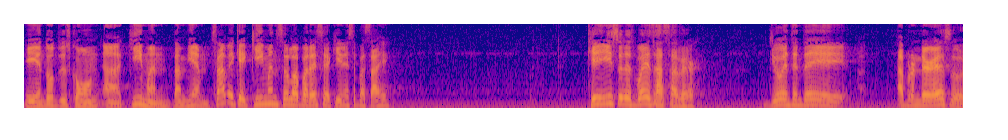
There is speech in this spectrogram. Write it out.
y entonces con ah, Kiman también. ¿Sabe que Kiman solo aparece aquí en este pasaje? ¿Qué hizo después? A saber. Yo intenté aprender eso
